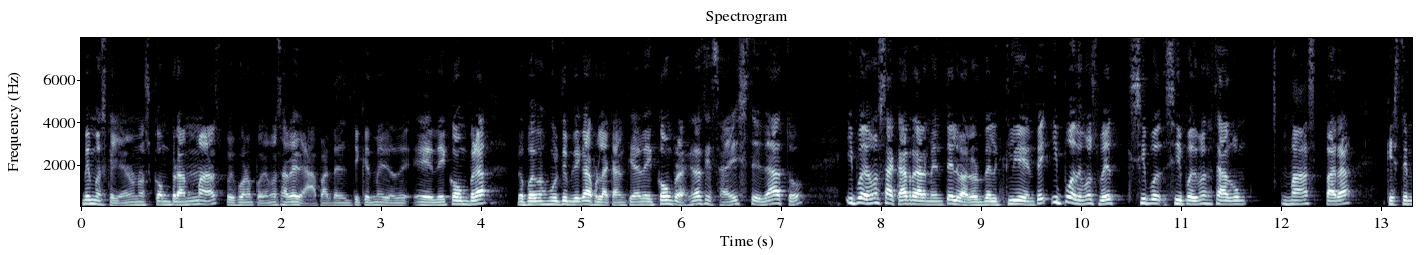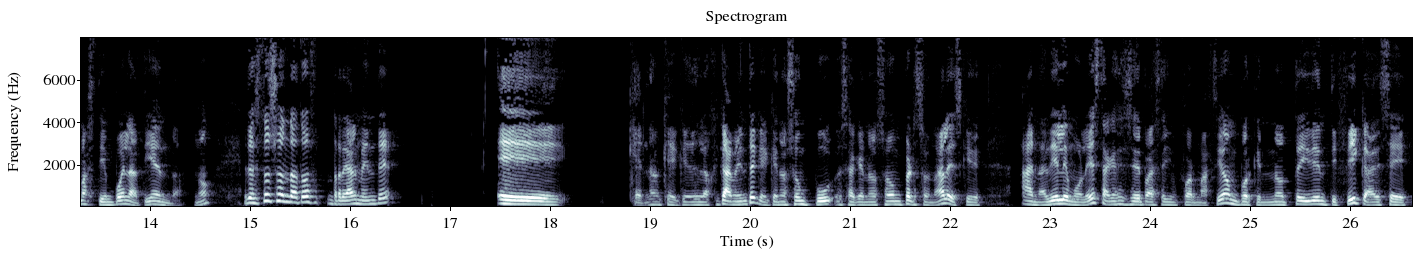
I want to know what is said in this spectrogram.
vemos que ya no nos compran más, pues bueno, podemos saber, aparte del ticket medio de, eh, compra, lo podemos multiplicar por la cantidad de compras gracias a este dato y podemos sacar realmente el valor del cliente y podemos ver si, podemos hacer algo más para que esté más tiempo en la tienda, ¿no? Entonces, estos son datos realmente eh, que, que, lógicamente que, no son o sea, que no son personales, que a nadie le molesta que se sepa esa información porque no te identifica ese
